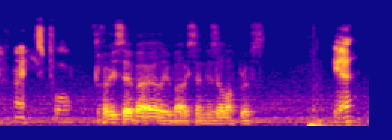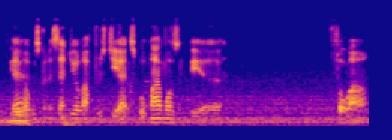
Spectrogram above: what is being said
nice, Paul. What did you said about earlier about extending Zalopris. Yeah, yeah, Yeah. I was going to send you a Lapras GX, but mine wasn't the uh, full art.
